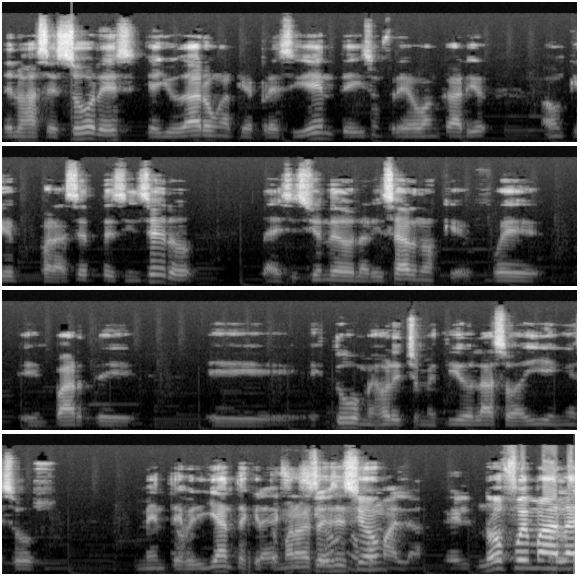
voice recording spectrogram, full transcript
de los asesores que ayudaron a que el presidente hizo un ferado bancario, aunque para serte sincero, la decisión de dolarizarnos, que fue en parte, eh, estuvo, mejor dicho, metido lazo ahí en esos mentes brillantes que tomaron esa decisión. No fue mala.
